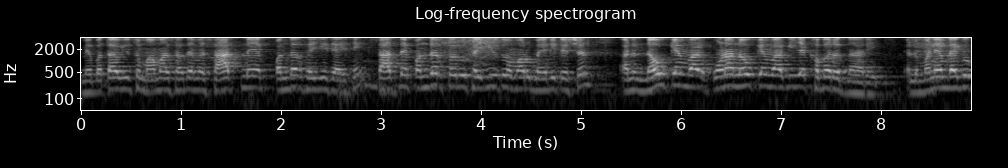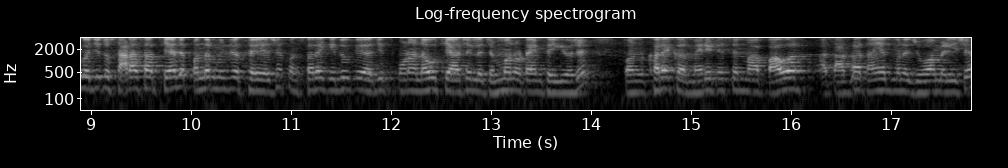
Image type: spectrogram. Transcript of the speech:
મેં બતાવ્યું હતું મામા સાથે, અમે સાત ને પંદર થઈ ગઈ હતી આઈ નહીં. સાત ને પંદર શરૂ થઈ ગયું હતું અમારું મેડિટેશન અને નવ કેમ પોણા નવ કેમ વાગી જાય ખબર જ ના રહી. એટલે મને એમ લાગ્યું કે હજી તો સાડા સાત થયા છે, પંદર મિનિટ થઈ છે પણ સરે કીધું કે હજી પોણા નવ થયા છે, એટલે જમવાનો ટાઈમ થઈ ગયો છે. પણ ખરેખર મેડિટેશનમાં આ પાવર આ તાકાત અહીંયા જ મને જોવા મળી છે.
